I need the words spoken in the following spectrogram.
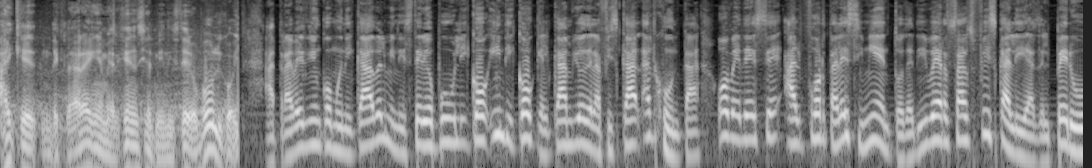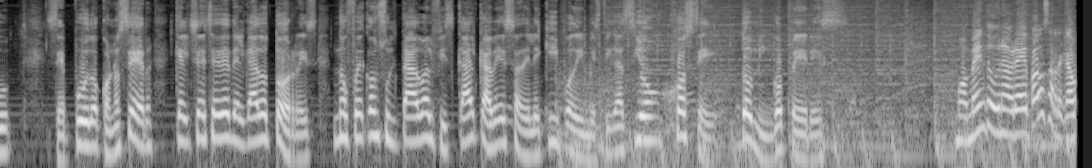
hay que declarar en emergencia el Ministerio Público. A través de un comunicado, el Ministerio Público indicó que el cambio de la fiscal adjunta obedece al fortalecimiento de diversas fiscalías del Perú. Se pudo conocer que el cese de Delgado Torres no fue consultado al fiscal cabeza del equipo de investigación, José Domingo Pérez. Momento de una breve pausa.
